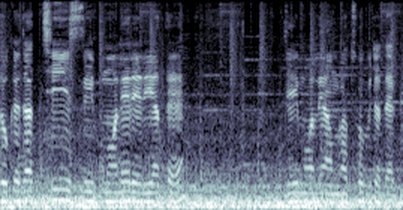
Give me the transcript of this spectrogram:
ঢুকে যাচ্ছি সিপ মলের এরিয়াতে। যেই মলে আমরা ছবিটা দেখব।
